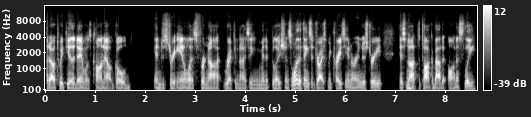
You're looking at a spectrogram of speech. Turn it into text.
put out a tweet the other day and was calling out gold industry analysts for not recognizing manipulation. It's one of the things that drives me crazy in our industry is not to talk about it honestly.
